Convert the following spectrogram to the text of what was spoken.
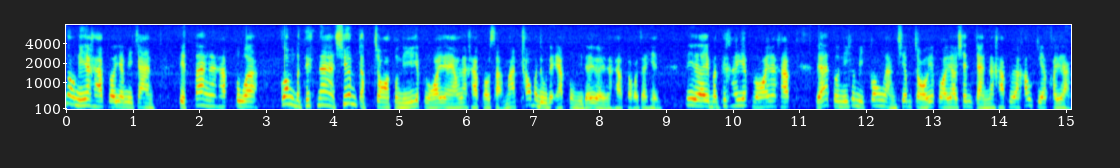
นอกนี้นะครับเรายังมีการติดตั้งนะครับ ตัวกล้องบันทึกหน้าเชื่อมกับจอตัวนี้เรียบร้อยแล้วนะครับ เราสามารถเข้ามาดูในแอปตรงนี้ได้เลยนะครับ เราก็จะเห็น นี่เลยบันทึกให้เรียบร้อยนะครับ และตัวนี้ก็มีกล้องหลังเชื่อมจอเรียบร้อยแล้วเช่นกันนะครับเวลาเข้าเกียร์ถอยหลัง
